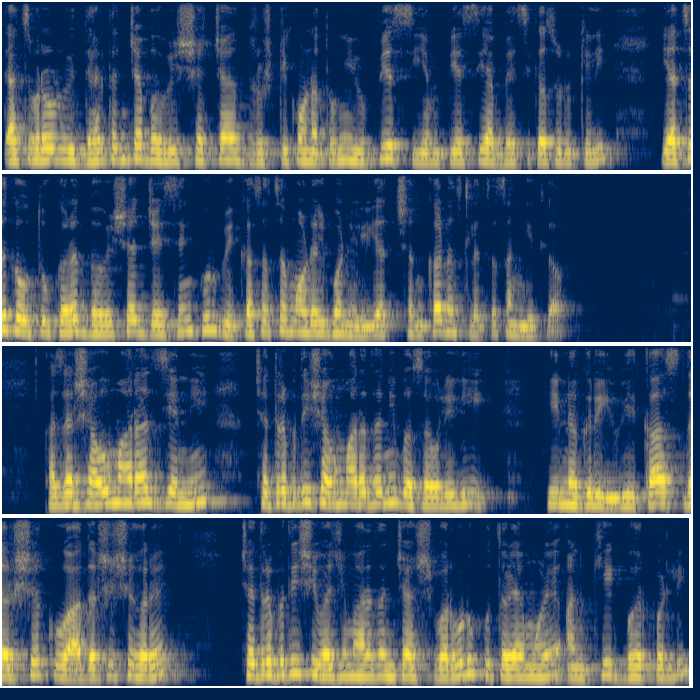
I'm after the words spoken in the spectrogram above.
त्याचबरोबर विद्यार्थ्यांच्या भविष्याच्या दृष्टिकोनातून U P S C M P S C अभ्यासिका सुरू केली. याचं कौतुक करत भविष्यात जयसिंगपूर विकासाचं मॉडेल बनेल यात शंका नसल्याचं सांगितलं. खासदार शाहू महाराज यांनी छत्रपती शाहू महाराजांनी बसवलेली ही नगरी विकासदर्शक व आदर्श शहर आहे. छत्रपती शिवाजी महाराजांच्या अश्वारूढ पुतळ्यामुळे आणखी एक भर पडली.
